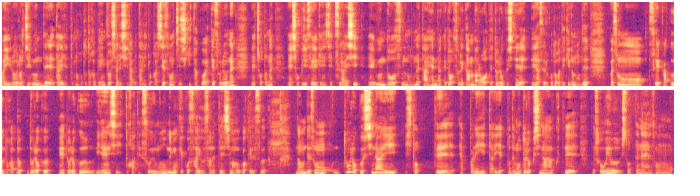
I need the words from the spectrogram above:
いろいろ自分でダイエットのこととか勉強したり調べたりとかしてその知識蓄えてそれをねちょっとね食事制限して辛いし運動するのもね大変だけどそれ頑張ろうって努力して痩せることができるのでやっぱりその性格とか努力努力遺伝子とかねそういうものにも結構左右されてしまうわけです。なのでその努力しない人ってやっぱりダイエットでも努力しなくてでそういう人ってねその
